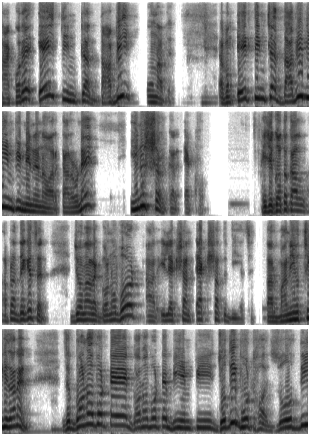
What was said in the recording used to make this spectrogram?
না করে, এই তিনটা দাবি ওনাদের। এবং এই তিনটা দাবি বিএনপি মেনে নেওয়ার কারণে ইনুস সরকার এখন, এই যে গতকাল আপনারা দেখেছেন যে ওনারা গণভোট আর ইলেকশন একসাথে দিয়েছে। তার মানে হচ্ছে কি জানেন? যে গণভোটে গণভোটে বিএনপি যদি ভোট হয়, যদি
